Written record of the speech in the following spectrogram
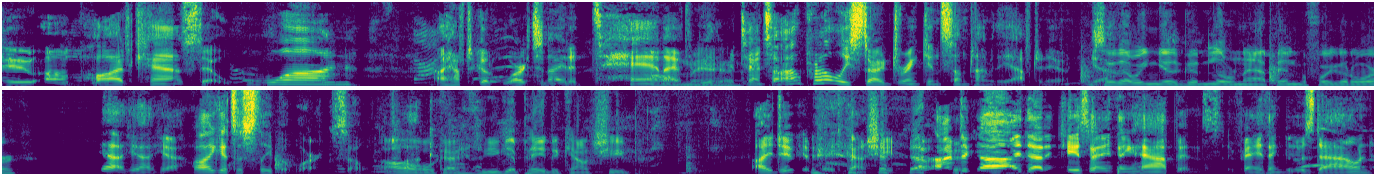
do a podcast at one. I have to go to work tonight at 10. Oh, I have to be there at 10. So I'll probably start drinking sometime in the afternoon. Yeah, So that we can get a good little nap in before you go to work. yeah, yeah. yeah. Well, I get to sleep at work, so. Oh, okay. You get paid to count sheep. I do get paid to count sheep. I'm the guy that, in case anything happens, if anything goes down,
